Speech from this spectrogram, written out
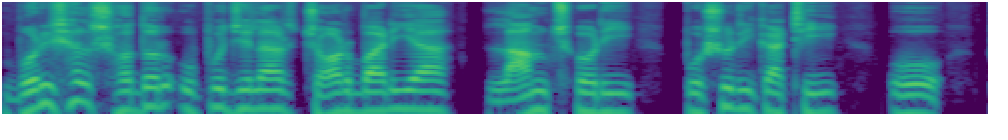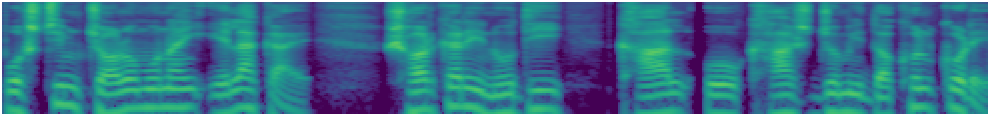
বরিশাল সদর উপজেলার চরবাড়িয়া, লামছড়ি, পশুরিকাঠি ও পশ্চিম চরমোনাই এলাকায় সরকারি নদী, খাল ও খাস জমি দখল করে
